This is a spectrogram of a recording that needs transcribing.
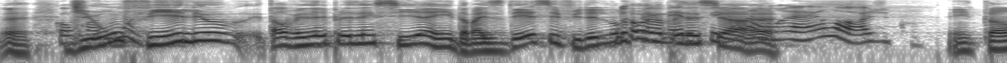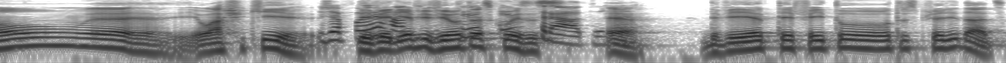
É, De um muito. filho, talvez ele presencie ainda, mas desse filho ele nunca Do vai primeiro filho, presenciar. não, é. é, lógico. Então, é, eu acho que deveria de viver ter outras coisas. entrado, né? É, deveria ter feito outras prioridades.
